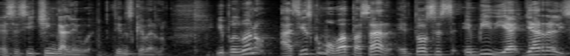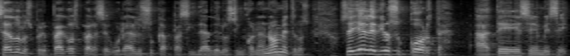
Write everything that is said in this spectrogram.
Ese sí, chingale, güey. Tienes que verlo. Y pues bueno, así es como va a pasar. Entonces, Nvidia ya ha realizado los prepagos para asegurarle su capacidad de los 5 nanómetros. O sea, ya le dio su corta a TSMC.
